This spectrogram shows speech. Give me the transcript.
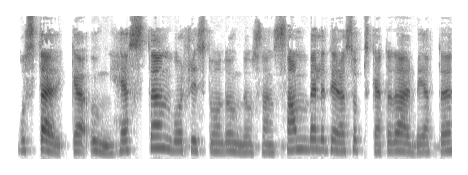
och stärka Unghästen, vår fristående ungdomsensemble, deras uppskattade arbete.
